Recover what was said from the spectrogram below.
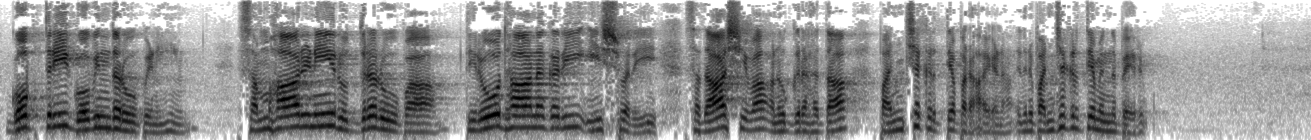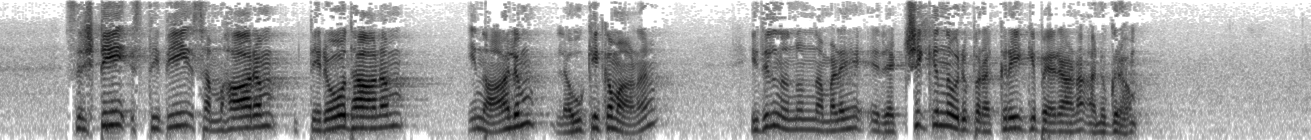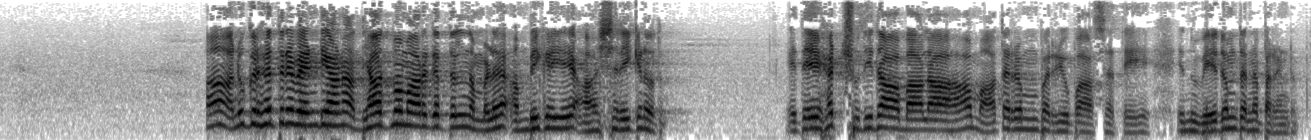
ഗോപ്ത്രി ഗോവിന്ദരൂപിണി സംഹാരിണി രുദ്രരൂപ തിരോധാനകരി ഈശ്വരി സദാശിവ അനുഗ്രഹത പഞ്ചകൃത്യപരായണ. ഇതിന് പഞ്ചകൃത്യം എന്ന് പേര്. സൃഷ്ടി സ്ഥിതി സംഹാരം തിരോധാനം ഈ നാലും ലൗകികമാണ്. ഇതിൽ നിന്നും നമ്മളെ രക്ഷിക്കുന്ന ഒരു പ്രക്രിയക്ക് പേരാണ് അനുഗ്രഹം. ആ അനുഗ്രഹത്തിന് വേണ്ടിയാണ് അധ്യാത്മമാർഗത്തിൽ നമ്മൾ അംബികയെ ആശ്രയിക്കുന്നത്. യഥേഹ ക്ഷുതിതാ ബാലാഹ മാതരം പര്യുപാസത്തെ എന്ന് വേദം തന്നെ പറയുന്നുണ്ട്.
